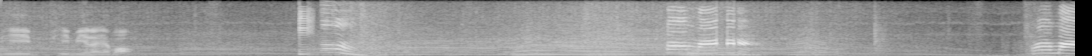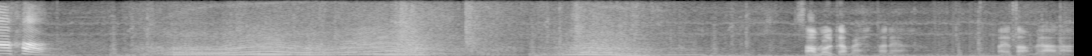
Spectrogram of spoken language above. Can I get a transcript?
พี่พี่มีอะไรจะบอก อืมว่ามาว่ามาค่ะ ซ่อมรถกลับไหมตอนเนี้ยไปต่อไม่ได้ละ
